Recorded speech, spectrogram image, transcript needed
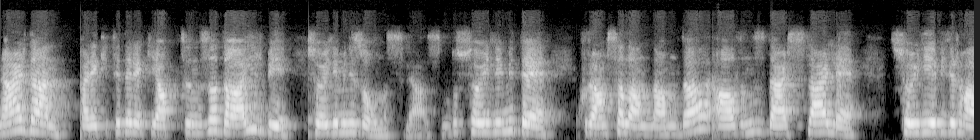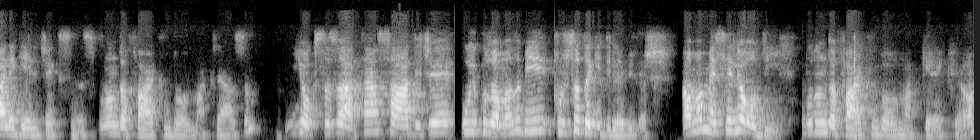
nereden hareket ederek yaptığınıza dair bir söyleminiz olması lazım. Bu söylemi de kuramsal anlamda aldığınız derslerle söyleyebilir hale geleceksiniz. Bunun da farkında olmak lazım. Yoksa zaten sadece uygulamalı bir kursa da gidilebilir. Ama mesele o değil. Bunun da farkında olmak gerekiyor.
